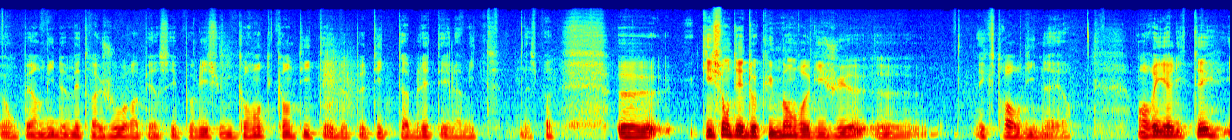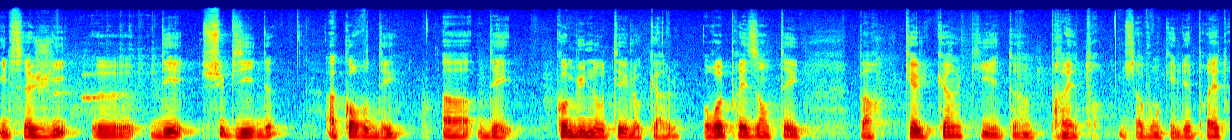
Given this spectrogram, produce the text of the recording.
ont permis de mettre à jour à Persépolis une grande quantité de petites tablettes élamites, n'est-ce pas, qui sont des documents religieux extraordinaires. En réalité, il s'agit euh, des subsides accordés à des communautés locales représentées par quelqu'un qui est un prêtre. Nous savons qu'il est prêtre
